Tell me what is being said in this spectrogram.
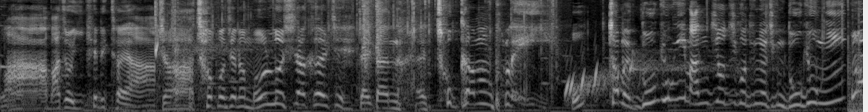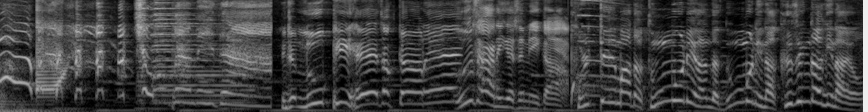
와 맞아 이 캐릭터야. 자 첫 번째는 뭘로 시작할지. 자 일단 촉감 플레이. 어? 잠깐만 녹용이 만져지거든요 지금 녹용이. 초반이다. 이제 루피 해적단의 의사 아니겠습니까? 볼 때마다 눈물이 난다. 눈물이 나. 그 생각이 나요.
